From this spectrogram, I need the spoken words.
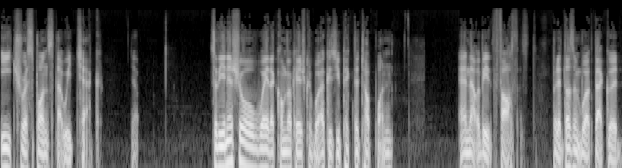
each response that we check. Yep. So the initial way that ConvoCache could work is you pick the top one, and that would be the fastest. But it doesn't work that good.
